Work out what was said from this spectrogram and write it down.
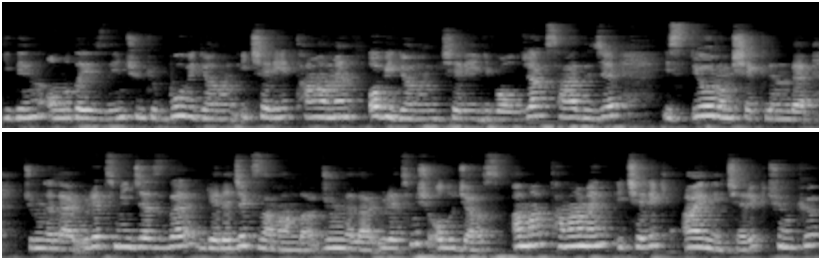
gidin onu da izleyin. Çünkü bu videonun içeriği tamamen o videonun içeriği gibi olacak. Sadece istiyorum şeklinde cümleler üretmeyeceğiz de gelecek zamanda cümleler üretmiş olacağız. Ama tamamen içerik aynı içerik. Çünkü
